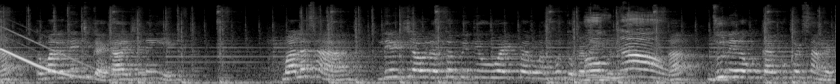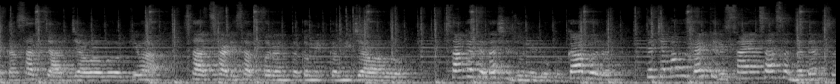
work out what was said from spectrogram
हा? तुम्हाला त्यांची काय काळजी नाहीये? मला सांग लेट जेवल्यावर तब्येतीवर वाईट परिणाम होतो का नाही Oh. हा? जुने लोक काय फुकट सांगायचे का? सातच्या आत जेवावं किंवा सात साडेसात पर्यंत कमीत कमी जेवावं? सांगतात असे जुने लोक. का बरं? त्याच्यामागे काहीतरी सायन्स असेल ना त्यांचं?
